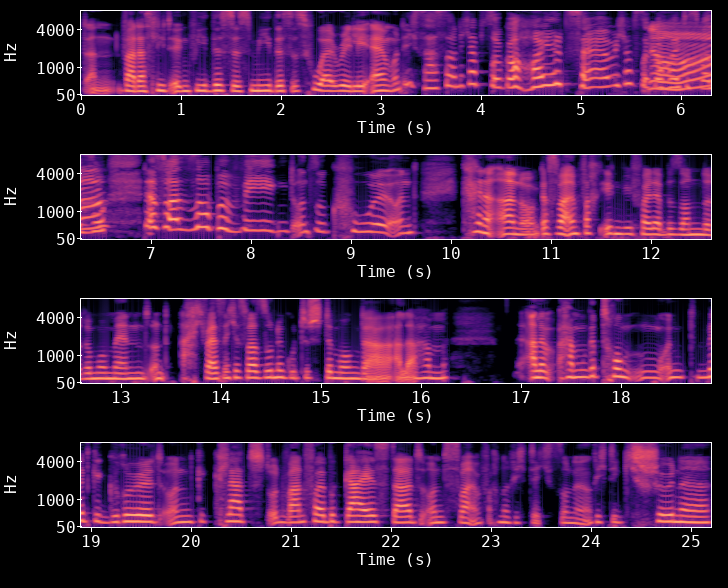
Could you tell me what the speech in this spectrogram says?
dann war das Lied irgendwie This is me, this is who I really am. Und ich saß da und ich habe so geheult, Sam, ich habe so geheult, das war so, das war so bewegend und so cool und keine Ahnung, das war einfach irgendwie voll der besondere Moment und ach, ich weiß nicht, es war so eine gute Stimmung da, alle haben alle haben getrunken und mitgegrölt und geklatscht und waren voll begeistert und es war einfach eine richtig so eine richtig schöne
